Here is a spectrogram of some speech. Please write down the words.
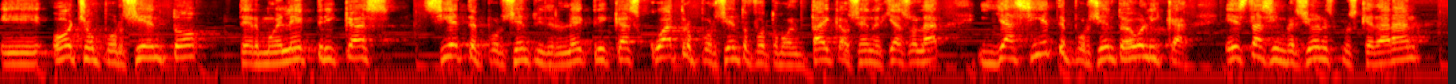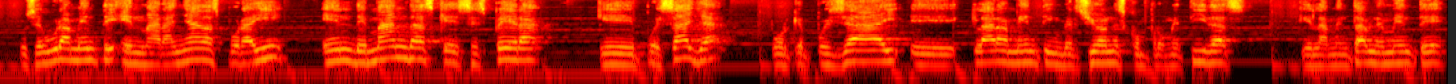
8% eh, termoeléctricas, 7% hidroeléctricas, 4% fotovoltaica, o sea, energía solar, y ya 7% eólica. Estas inversiones pues quedarán pues seguramente enmarañadas por ahí en demandas que se espera que pues haya, porque pues ya hay eh, claramente inversiones comprometidas que lamentablemente,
